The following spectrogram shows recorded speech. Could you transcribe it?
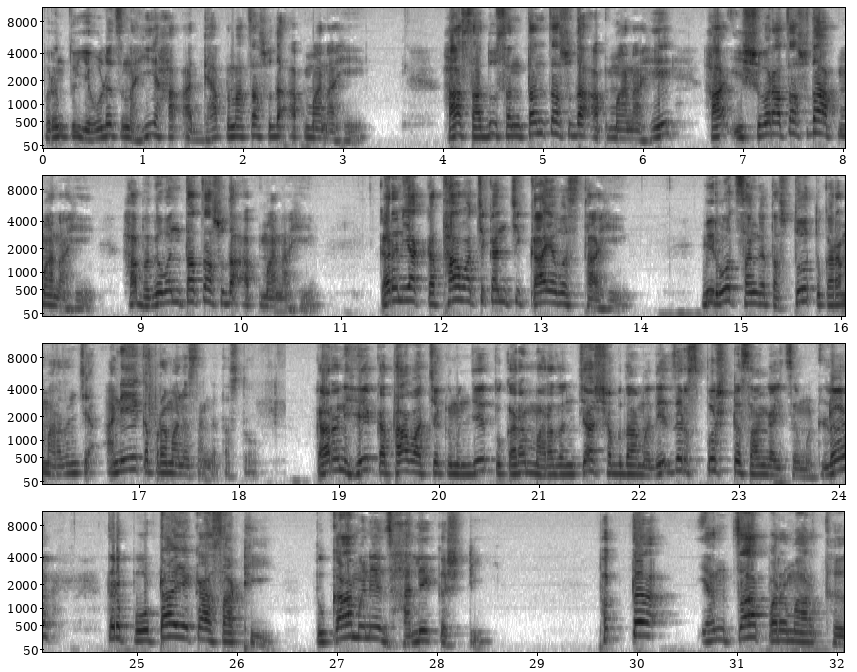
परंतु एवढंच नाही हा अध्यात्माचा सुद्धा अपमान आहे. हा साधू संतांचा सुद्धा अपमान आहे. हा ईश्वराचा सुद्धा अपमान आहे. हा भगवंताचा सुद्धा अपमान आहे. कारण या कथावाचकांची काय अवस्था आहे? मी रोज सांगत असतो तुकाराम महाराजांचे अनेक प्रमाणं सांगत असतो. कारण हे कथावाचक म्हणजे तुकाराम महाराजांच्या शब्दामध्ये जर स्पष्ट सांगायचं म्हटलं तर पोटा एकासाठी तुका म्हणे झाले कष्टी. फक्त यांचा परमार्थ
